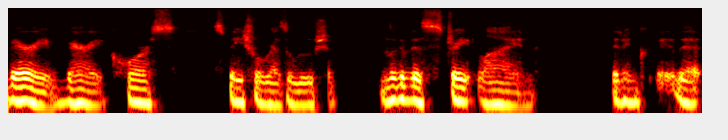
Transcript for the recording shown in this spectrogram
very, very coarse spatial resolution. look at this straight line that, that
